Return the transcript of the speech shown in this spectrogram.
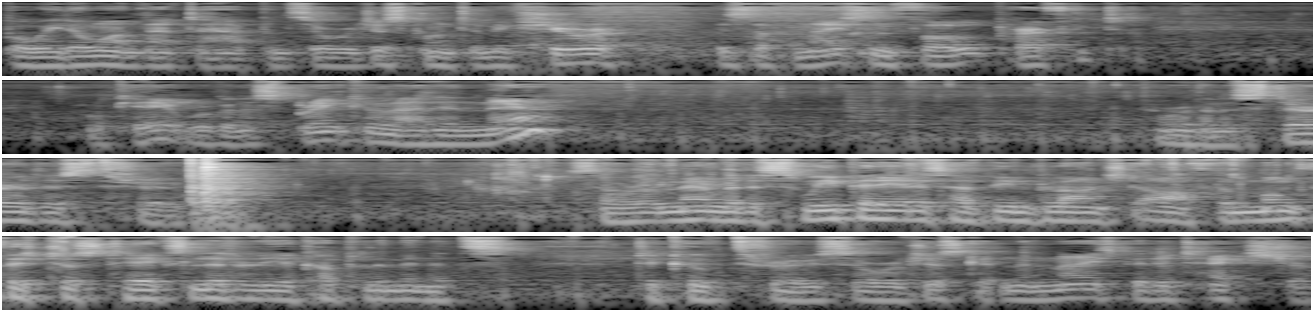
But we don't want that to happen. So we're just going to make sure it's up nice and full. Perfect. Okay, we're going to sprinkle that in there. And we're going to stir this through. So remember, the sweet potatoes have been blanched off. The monkfish just takes literally a couple of minutes to cook through. So we're just getting a nice bit of texture.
